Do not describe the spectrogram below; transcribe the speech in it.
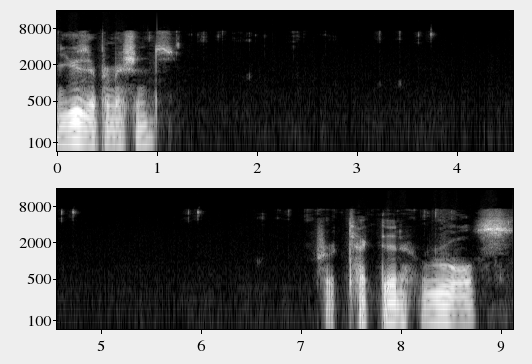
User permissions, protected rules,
